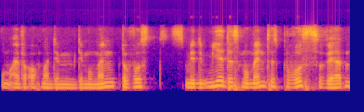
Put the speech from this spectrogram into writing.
um einfach auch mal dem, dem Moment bewusst, mir, mir des Momentes bewusst zu werden.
